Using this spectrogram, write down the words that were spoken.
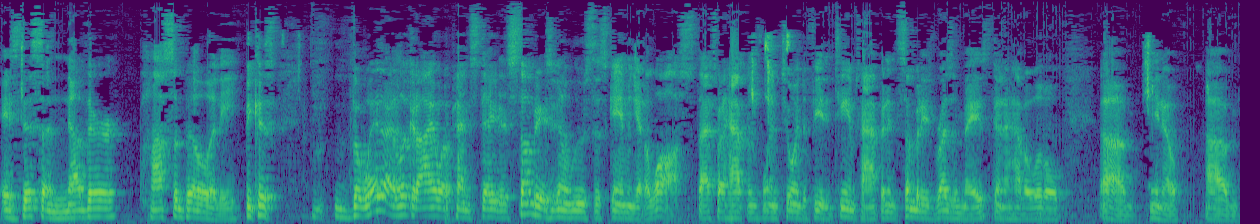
Is this another possibility? Because the way that I look at Iowa Penn State is somebody's going to lose this game and get a loss. That's what happens when two undefeated teams happen, and somebody's resume is going to have a little, um, you know, um,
